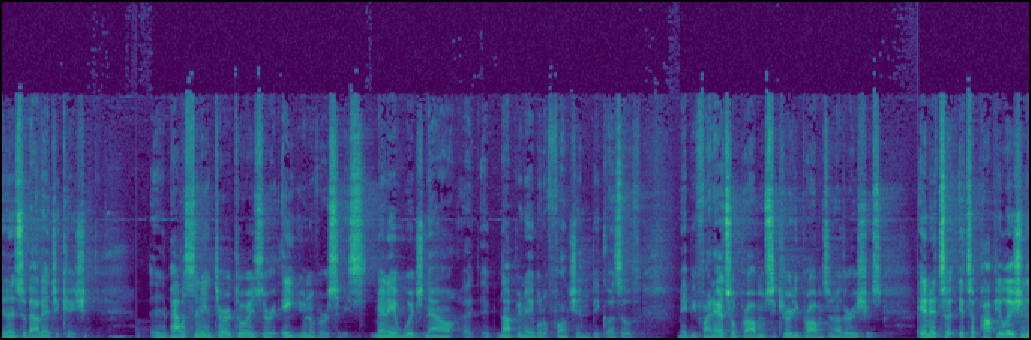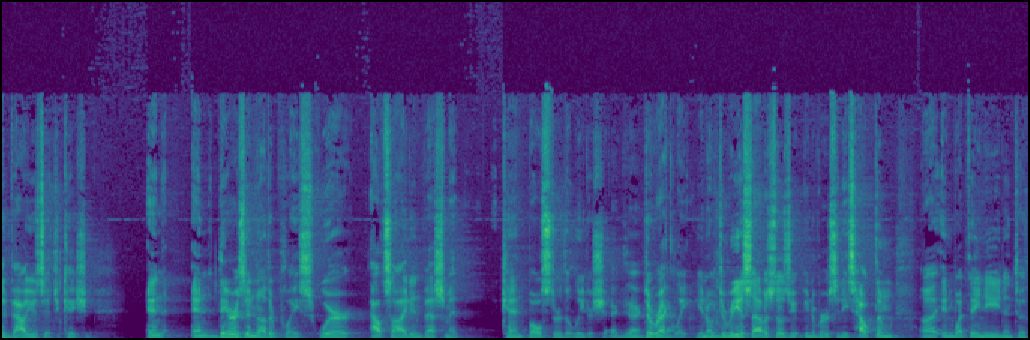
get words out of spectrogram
and it's about education. In the Palestinian territories, there are eight universities, many of which now uh, have not been able to function because of maybe financial problems, security problems, and other issues. And it's a, it's a population that values education. And, and there is another place where outside investment can bolster the leadership Exactly, directly. You know, to reestablish those universities, help them uh, in what they need, and to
